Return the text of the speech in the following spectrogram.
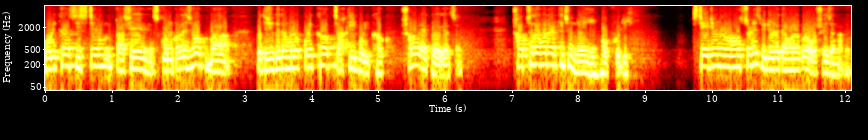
পরীক্ষা সিস্টেম তা সে স্কুল কলেজ হোক বা প্রতিযোগিতামূলক পরীক্ষা হোক, চাকরি পরীক্ষা হোক, সব এক হয়ে গেছে। স্বচ্ছতা বলে আর কিছু নেই হোপফুলি স্টেডিয়াম স্টোরিজ ভিডিওটা কেমন অবশ্যই জানাবেন।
